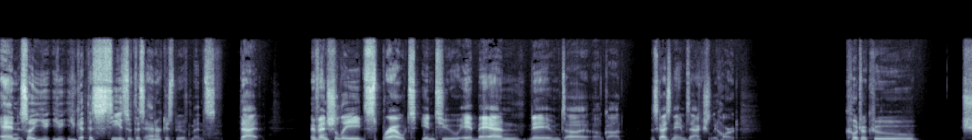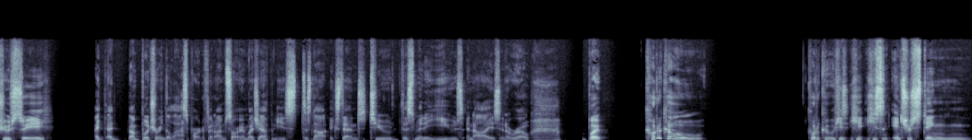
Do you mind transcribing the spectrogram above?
and so you, you you get the seeds of this anarchist movement that eventually sprout into a man named uh, oh god this guy's name's actually hard kotoku shusui I, I, I'm butchering the last part of it. I'm sorry. My Japanese does not extend to this many U's and I's in a row. But Kotoku, Kotoku, he's he, he's an interesting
